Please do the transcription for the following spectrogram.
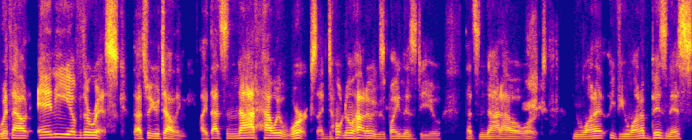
without any of the risk. That's what you're telling me. Like that's not how it works. I don't know how to explain this to you. That's not how it works. You want it if you want a business,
